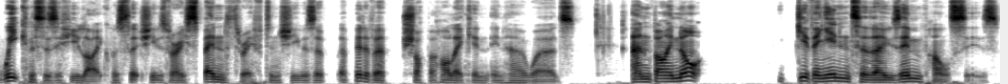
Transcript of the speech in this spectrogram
weaknesses, if you like, was that she was very spendthrift and she was a, a bit of a shopaholic, in, in her words. And by not giving in to those impulses,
